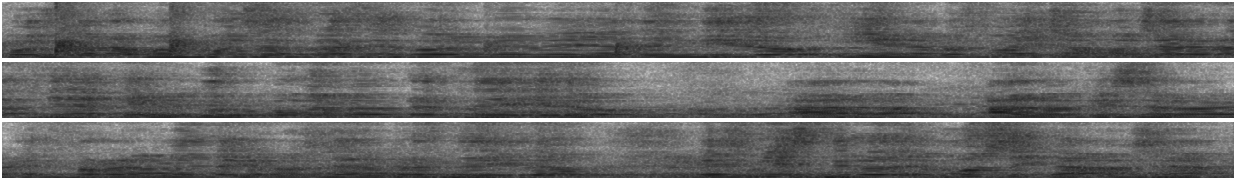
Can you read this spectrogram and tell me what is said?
Pues bueno, pues muchas gracias por haberme atendido y además me ha hecho mucha gracia que el grupo que me ha precedido, a, lo que se lo agradezco realmente que nos hayan precedido, es mi estilo de música, o sea...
